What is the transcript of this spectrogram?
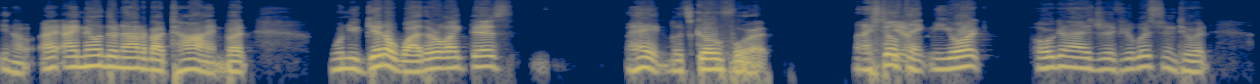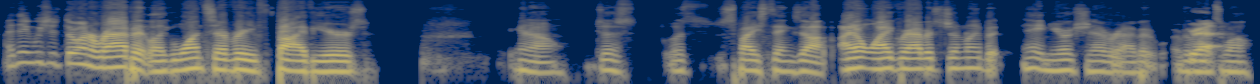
you know, I, I know they're not about time, but when you get a weather like this, hey, let's go for it. And I still Yeah. think New York organizers, if you're listening to it, I think we should throw in a rabbit like once every five years. You know, just let's spice things up. I don't like rabbits generally, but hey, New York should have a rabbit every Ra- once in a while.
